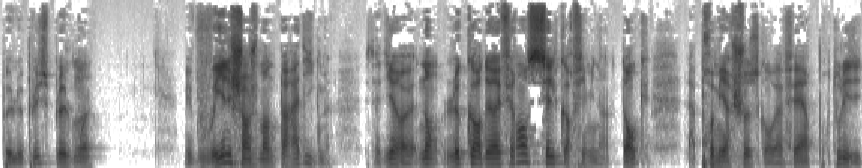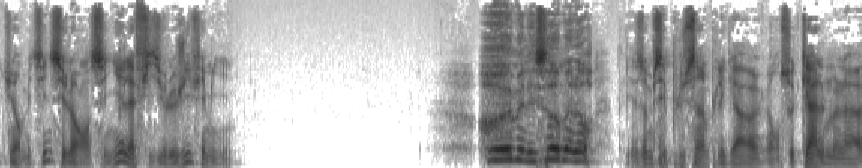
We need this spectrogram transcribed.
peut le plus, peut le moins. Mais vous voyez le changement de paradigme. C'est-à-dire, euh, non, le corps de référence, c'est le corps féminin. Donc, la première chose qu'on va faire pour tous les étudiants en médecine, c'est leur enseigner la physiologie féminine. Oh, mais les hommes alors Les hommes, c'est plus simple, les gars. On se calme, là.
